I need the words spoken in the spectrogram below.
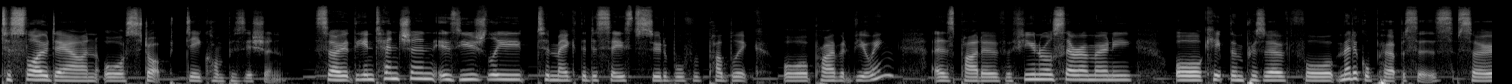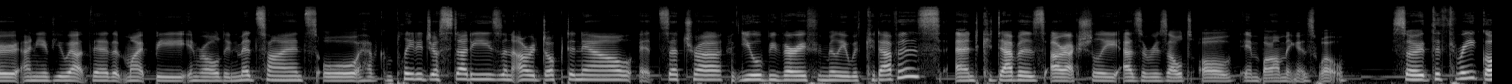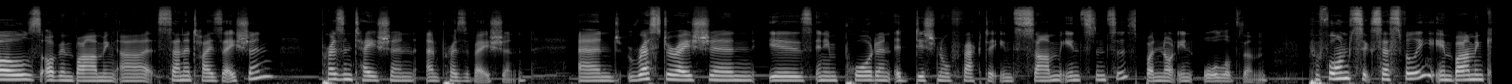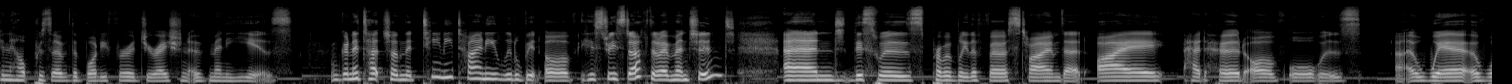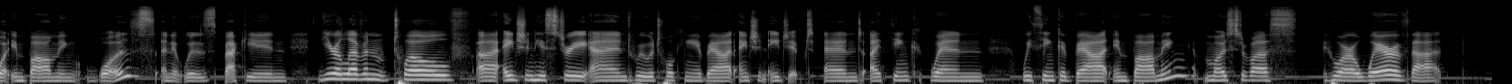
to slow down or stop decomposition. So, the intention is usually to make the deceased suitable for public or private viewing as part of a funeral ceremony or keep them preserved for medical purposes. So, any of you out there that might be enrolled in med science or have completed your studies and are a doctor now, etc., you will be very familiar with cadavers, and cadavers are actually as a result of embalming as well. So, the three goals of embalming are sanitization, presentation, and preservation and restoration is an important additional factor in some instances, but not in all of them. Performed successfully, embalming can help preserve the body for a duration of many years. I'm going to touch on the teeny tiny little bit of history stuff that I mentioned. And this was probably the first time that I had heard of or was aware of what embalming was, and it was back in year 11, 12, uh, ancient history, and we were talking about ancient Egypt. And I think when we think about embalming, most of us who are aware of that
